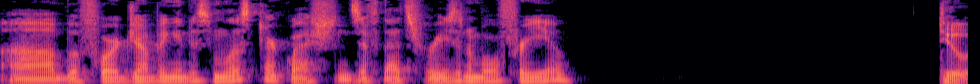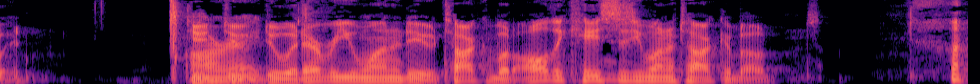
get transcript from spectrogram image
uh, before jumping into some listener questions, if that's reasonable for you. Do it. Do, do, do whatever you want to do. Talk about all the cases you want to talk about.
